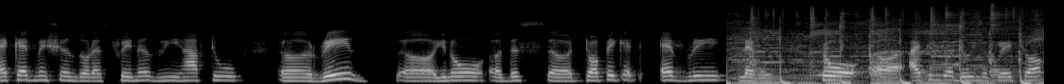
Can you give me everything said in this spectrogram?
academicians, or as trainers, we have to uh, raise, uh, you know, uh, this uh, topic at every level. So uh, I think you're doing a great job.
